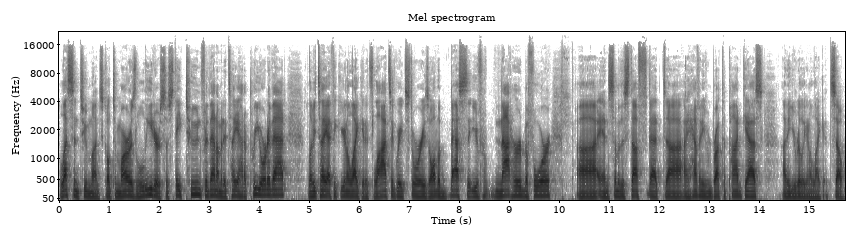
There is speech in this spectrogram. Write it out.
less than two months, called Tomorrow's Leader. So stay tuned for that. I'm going to tell you how to pre order that. Let me tell you, I think you're going to like it. It's lots of great stories, all the best that you've not heard before, uh, and some of the stuff that uh, I haven't even brought to podcasts. I think you're really going to like it. So,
